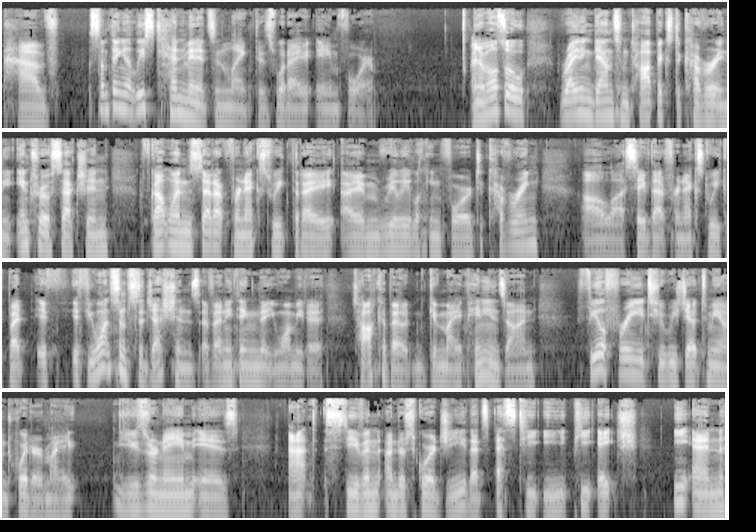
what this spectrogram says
have something at least 10 minutes in length, is what I aim for. And I'm also writing down some topics to cover in the intro section. I've got one set up for next week that I, I'm really looking forward to covering. I'll uh, save that for next week. But if if you want some suggestions of anything that you want me to talk about and give my opinions on, feel free to reach out to me on Twitter. My username is at Stephen underscore G. That's S T E P H E N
